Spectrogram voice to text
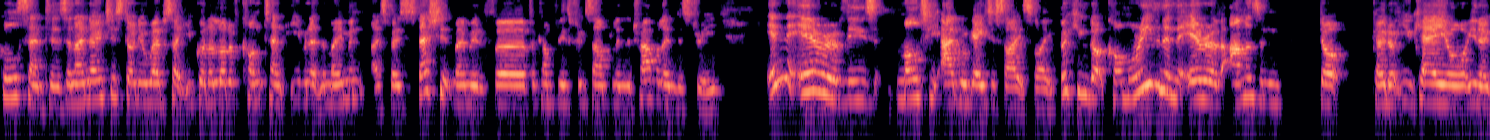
call centers, and I noticed on your website you've got a lot of content, even at the moment, I suppose, especially at the moment for, for companies, for example, in the travel industry. In the era of these multi aggregator sites like booking.com, or even in the era of amazon.co.uk or you know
